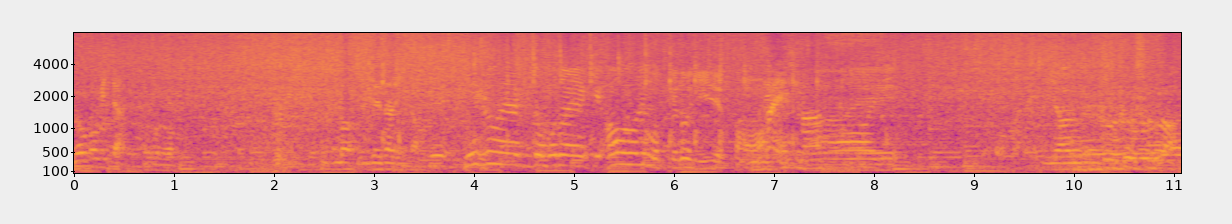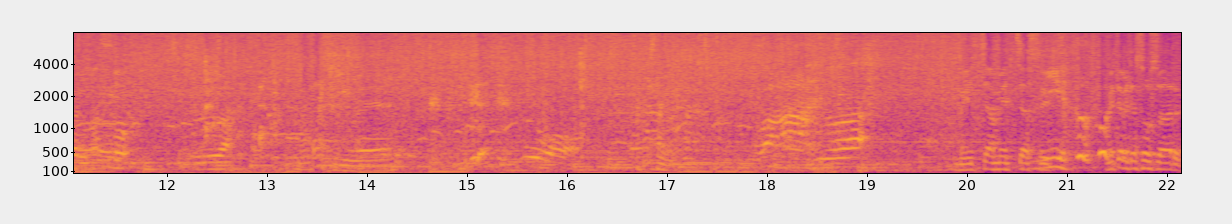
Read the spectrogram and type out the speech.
ロゴみたいなこのまデザインが水の焼きと五大焼き青のりもつけといていいですか？お願い。します。いやうわうまそううわいいねうわうわめちゃめちゃスイめちゃめちゃソースある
